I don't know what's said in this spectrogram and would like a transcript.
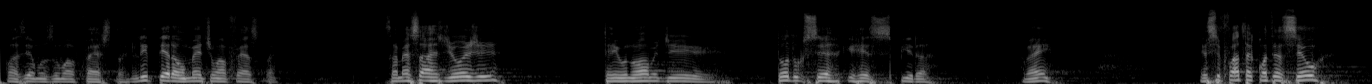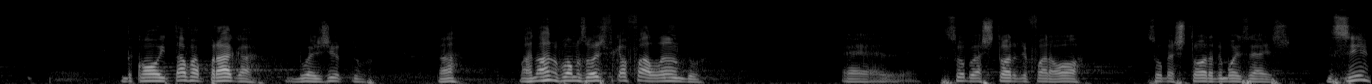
fazermos uma festa, literalmente uma festa. Essa mensagem de hoje tem o nome de todo ser que respira. Amém? Esse fato aconteceu com a oitava praga no Egito. Tá? Mas nós não vamos hoje ficar falando é, sobre a história de Faraó, sobre a história de Moisés. E sim,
